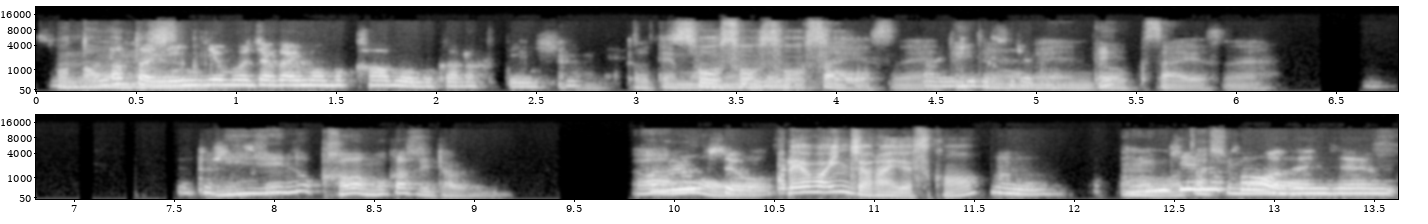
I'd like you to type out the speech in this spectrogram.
そん。なあなたもんです人参もじゃがいもも皮も剥かなくていいし。とてもそうそうそう面倒くさいですね。そうとても面倒くさいですね。人参の皮剥かずに食べるあ食べますよ。これはいいんじゃないですか？うん。うん人参の皮は全然、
